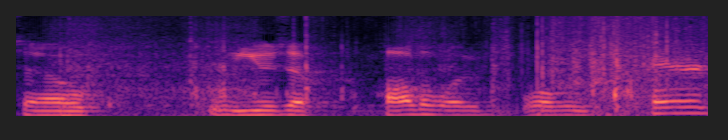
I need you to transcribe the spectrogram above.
So we use up all the what we prepared.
